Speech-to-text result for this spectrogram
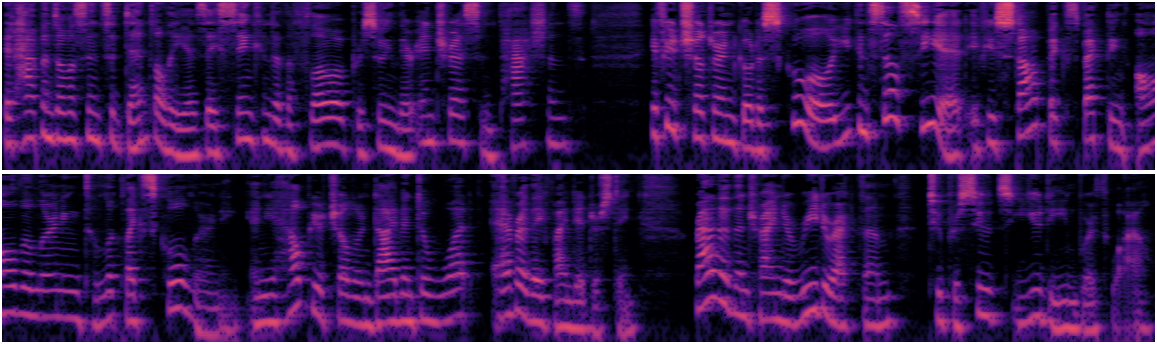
It happens almost incidentally as they sink into the flow of pursuing their interests and passions. If your children go to school, you can still see it if you stop expecting all the learning to look like school learning and you help your children dive into whatever they find interesting rather than trying to redirect them to pursuits you deem worthwhile.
